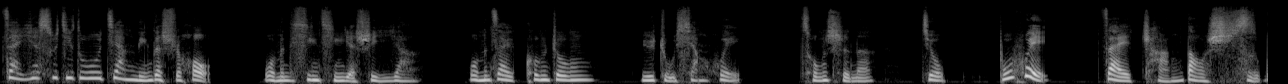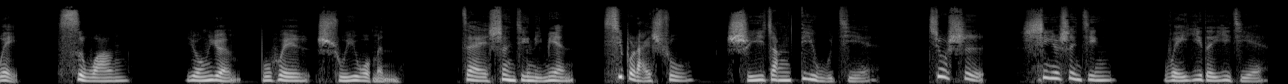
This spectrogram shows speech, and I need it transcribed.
在耶稣基督降临的时候，我们的心情也是一样。我们在空中与主相会，从此呢，就不会再尝到死味，死亡永远。不会属于我们。在圣经里面，《希伯来书》十一章第五节，就是新约圣经唯一的一节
